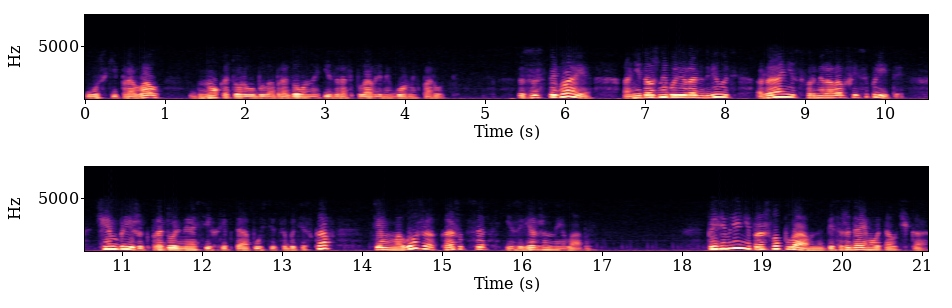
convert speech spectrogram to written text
узкий провал, дно которого было образовано из расплавленных горных пород. Застывая, они должны были раздвинуть ранее сформировавшиеся плиты. Чем ближе к продольной оси хребта опустится батискаф, тем моложе окажутся изверженные лавы. Приземление прошло плавно, без ожидаемого толчка.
